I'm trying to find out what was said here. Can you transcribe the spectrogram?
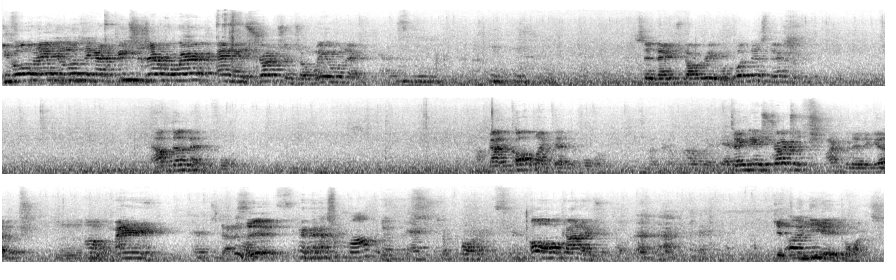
You go over there, you look, they got pieces everywhere, and the instructions are way over there. Sit down start reading. We'll put this there. I've done that before. I've got caught like that before. Take the instructions, I can put that together. Mm -hmm. Oh, man. That's it. Extra parts. Oh, all kind of extra parts. Get uh, Unneeded parts.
